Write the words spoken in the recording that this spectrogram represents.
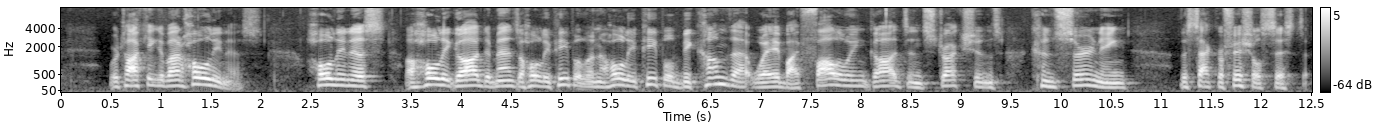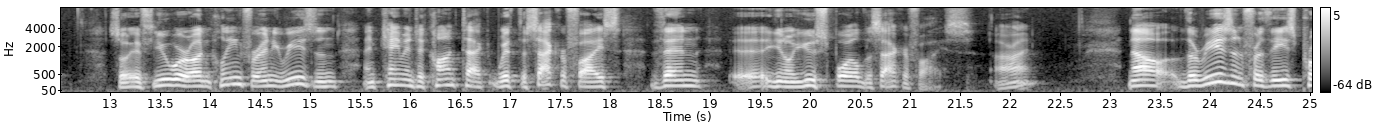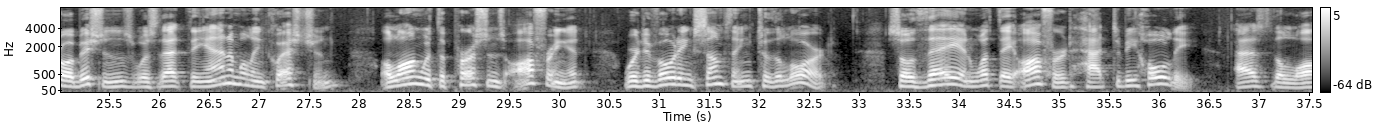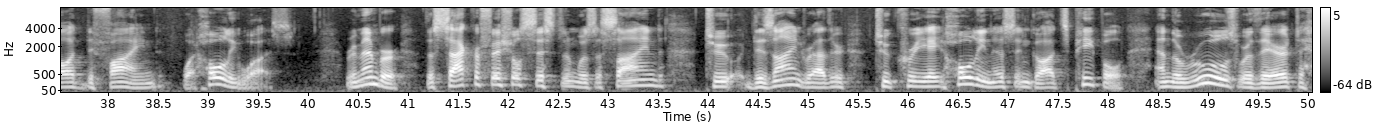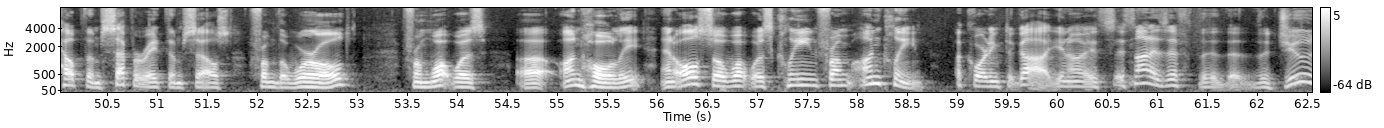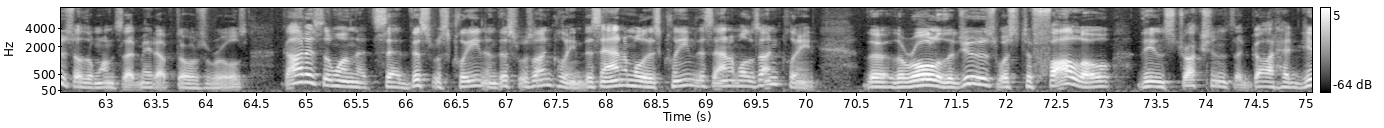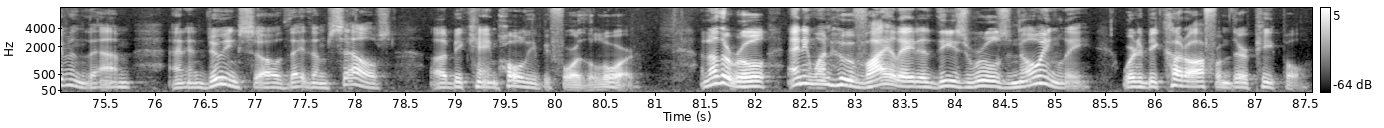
We're talking about holiness. Holiness, a holy God demands a holy people and a holy people become that way by following God's instructions concerning the sacrificial system. So if you were unclean for any reason and came into contact with the sacrifice, then uh, you, know, you spoiled the sacrifice, all right? Now, the reason for these prohibitions was that the animal in question, along with the persons offering it, were devoting something to the Lord. So they and what they offered had to be holy, as the law defined what holy was. Remember, the sacrificial system was assigned to, designed rather, to create holiness in God's people. And the rules were there to help them separate themselves from the world, from what was uh, unholy, and also what was clean from unclean, according to God. You know, it's, it's not as if the, the, the Jews are the ones that made up those rules. God is the one that said this was clean and this was unclean. This animal is clean, this animal is unclean the, the role of the Jews was to follow the instructions that God had given them, and in doing so, they themselves uh, became holy before the Lord. Another rule, anyone who violated these rules knowingly were to be cut off from their people.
